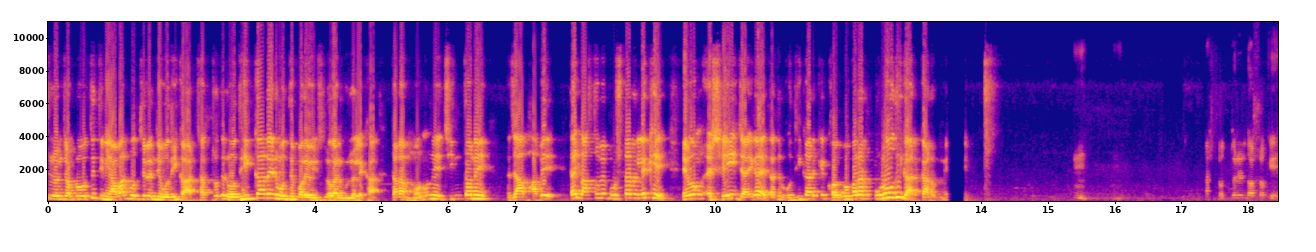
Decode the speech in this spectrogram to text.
সুজন চক্রবর্তী, তিনি আবার বলছিলেন যে অধিকার, ছাত্রদের অধিকারের মধ্যে পড়ে ওই স্লোগানগুলো লেখা। তারা মননে, চিন্তনে যা ভাবে, তাই বাস্তবে পোস্টার লেখে, এবং সেই জায়গায় তাদের অধিকারকে খর্ব করার কোনো অধিকার কারণ নেই হুম, হুম। না, সত্তরের দশকে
